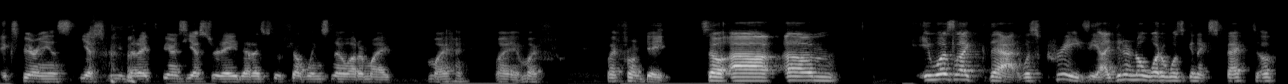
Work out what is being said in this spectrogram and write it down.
experience yesterday that I experienced yesterday that I still shoveling snow out of my my my my my front gate. So uh, um, it was like that. It was crazy. I didn't know what I was gonna expect of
